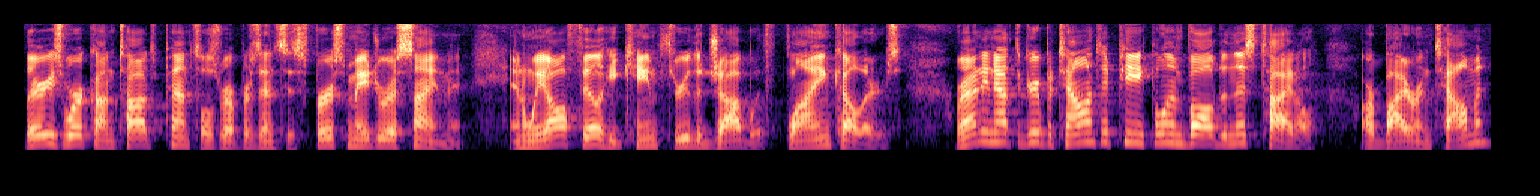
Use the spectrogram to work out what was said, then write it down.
Larry's work on Todd's pencils represents his first major assignment, and we all feel he came through the job with flying colors. Rounding out the group of talented people involved in this title are Byron Talman,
